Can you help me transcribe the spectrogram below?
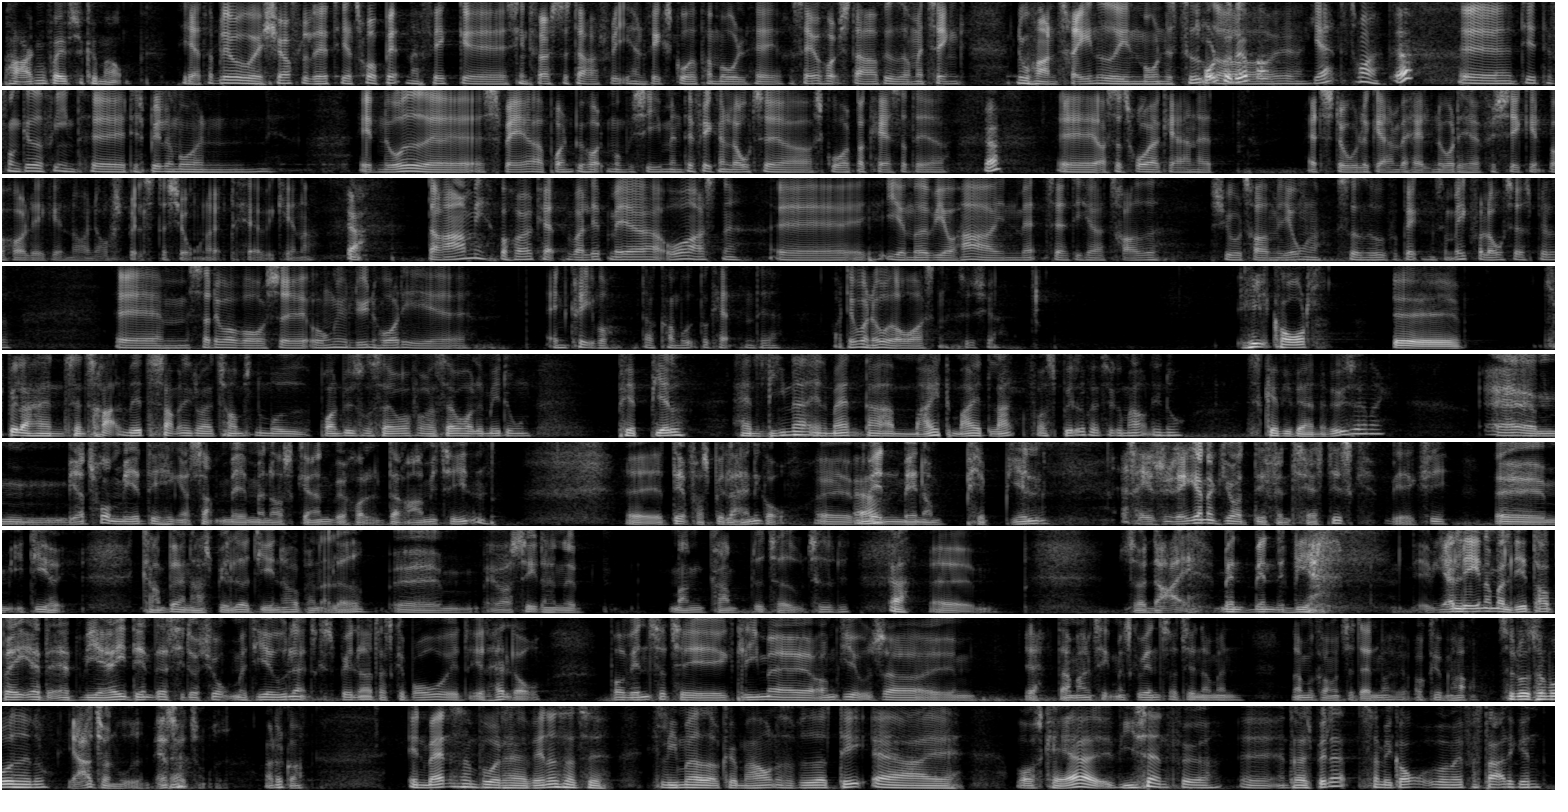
parken for FC København. Ja, der blev uh, shufflet lidt. Jeg tror, Bentner fik uh, sin første start, fordi han fik scoret et par mål her i reserveholdstartet, og man tænkte, nu har han trænet i en måneds tid. Tror du, det og, derfor? uh, ja, det tror jeg. Ja. Uh, det, det fungerede fint. Uh, de spillede mod en, et noget uh, sværere Brøndbyhold, må vi sige, men det fik han lov til at score et par kasser der. Ja. Uh, og så tror jeg gerne, at, at Ståle gerne vil have noget af det her fysik ind på holdet igen, og en opspilstation og alt det her, vi kender. Ja. Darami på højre kanten var lidt mere overraskende, øh, i og med, at vi jo har en mand til de her 30 37 millioner siddende ude på bænken, som ikke får lov til at spille. Øh, så det var vores øh, unge, lynhurtige øh, angriber, der kom ud på kanten der. Og det var noget overraskende, synes jeg. Helt kort. Øh, spiller han central midt sammen med Nikolaj Thomsen mod Brøndbys reserver for reserveholdet midt ugen. Pep Biel, han ligner en mand, der er meget, meget lang for at spille på FC København lige nu. Skal vi være nervøse, Henrik? Um, jeg tror mere, det hænger sammen med, at man også gerne vil holde Darami til ilden. Uh, derfor spiller han i går. Uh, Ja. men, men om Pep Biel... Altså, jeg synes ikke, han har gjort det fantastisk, vil jeg ikke sige. Uh, I de kampe, han har spillet, og de indhop, han har lavet. Uh, jeg har også set, at han er mange kampe blevet taget ud tidligt. Ja. Uh, så nej, men, men vi jeg læner mig lidt op af, at, at vi er i den der situation med de her udlandske spillere, der skal bruge et, et halvt år på at vende sig til klima, omgivelser. Øh, ja, der er mange ting, man skal vende sig til, når man, når man kommer til Danmark og København. Så du har tålmodighed nu? Jeg er tålmodig. Jeg er Ja. så tålmodig. Og det er godt. En mand, som burde have vendt sig til klimaet og København og så videre, det er øh, vores kære viseanfører, øh, Andreas Billand, som i går var med fra start igen.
